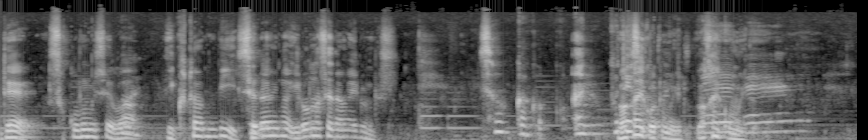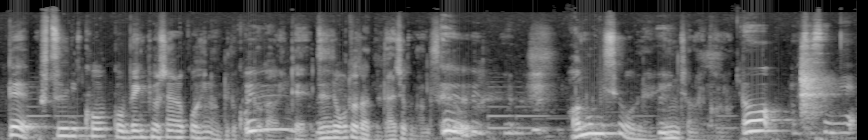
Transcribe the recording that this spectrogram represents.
で、そこの店ははい。行くたんび、世代が、いろんな世代がいるんです。そうかここあの若い子もいる若い子もいる。へで、普通にこう、こう勉強しながらコーヒー飲んでる子とかいて、全然音だって大丈夫なんですけど、あの店はね、いいんじゃないかな。おおすすめ。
